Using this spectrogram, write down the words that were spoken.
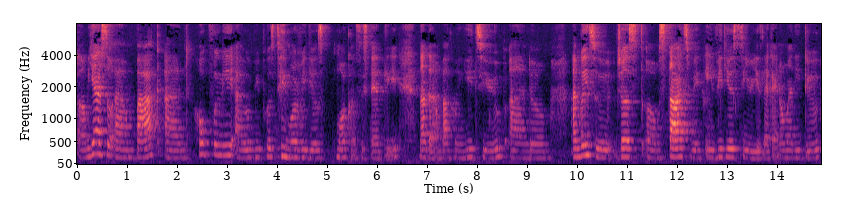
um, yeah, so I'm back, and hopefully I will be posting more videos more consistently now that I'm back on YouTube. And um, I'm going to just um, start with a video series like I normally do,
